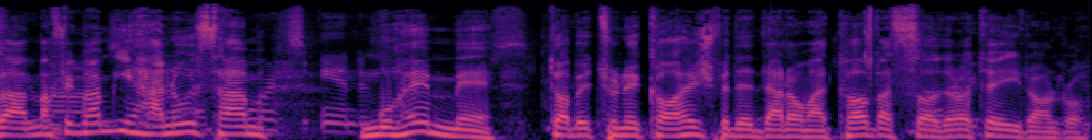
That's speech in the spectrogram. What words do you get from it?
و من فکر این هنوز هم مهمه تا بتونه کاهش بده درآمدها و صادرات ایران رو.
